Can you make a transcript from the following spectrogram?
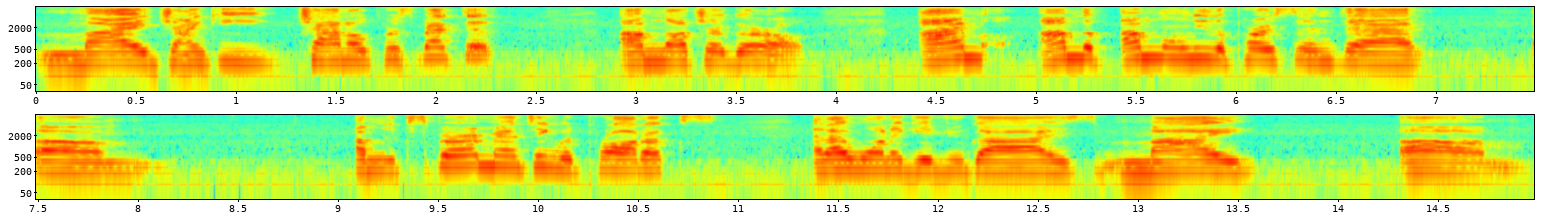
my janky channel perspective, I'm not your girl. I'm I'm the I'm only the person that um I'm experimenting with products and I want to give you guys my um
